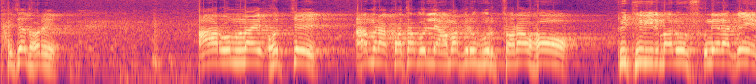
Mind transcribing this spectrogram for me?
ঠেসে ধরে। আর অন্যায় হচ্ছে, আমরা কথা বললে আমাকে উপর চড়াও হ পৃথিবীর মানুষ শুনে রাখেন,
